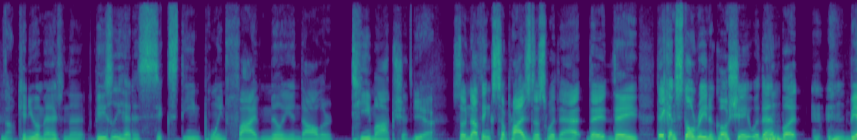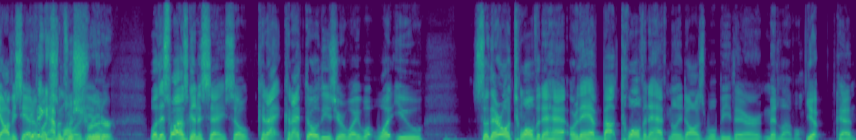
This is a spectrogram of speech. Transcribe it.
No. Can you imagine that? Beasley had a sixteen point five million dollar team option. Yeah. So nothing surprised us with that. They they they can still renegotiate with them, mm-hmm. but be obviously at What a much happens smaller with deal. Well, this is what I was going to say. So can I can I throw these your way? What what you so they're all 12 and a half or they have about 12 and a half million dollars will be their mid-level. Yep. Okay.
